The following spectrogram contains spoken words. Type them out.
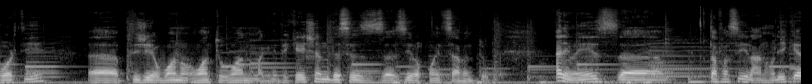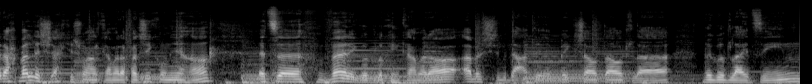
40 uh, بتيجي 1 to 1 magnification this is 0.72 anyways uh, تفاصيل عن هوليك. رح بلش أحكي شوي عن الكاميرا فرجيكم إياها. it's a very good looking camera قبل شيء بدي أعطي big shout out ل the good light زين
